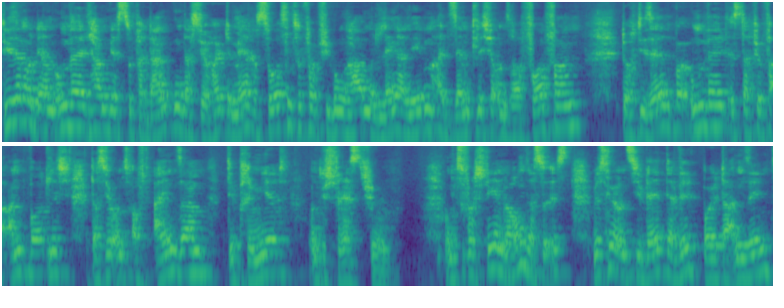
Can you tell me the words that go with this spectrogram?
Dieser modernen Umwelt haben wir es zu verdanken, dass wir heute mehr Ressourcen zur Verfügung haben und länger leben als sämtliche unserer Vorfahren. Doch dieselbe Umwelt ist dafür verantwortlich, dass wir uns oft einsam, deprimiert und gestresst fühlen. Um zu verstehen, warum das so ist, müssen wir uns die Welt der Wildbeute ansehen,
